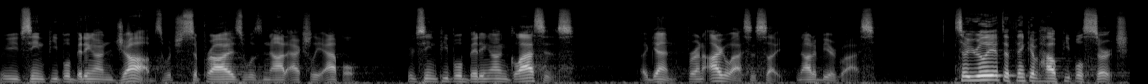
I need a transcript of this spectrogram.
We've seen people bidding on jobs, which, surprise, was not actually Apple. We've seen people bidding on glasses. Again, for an eyeglasses site, not a beer glass. So you really have to think of how people search.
